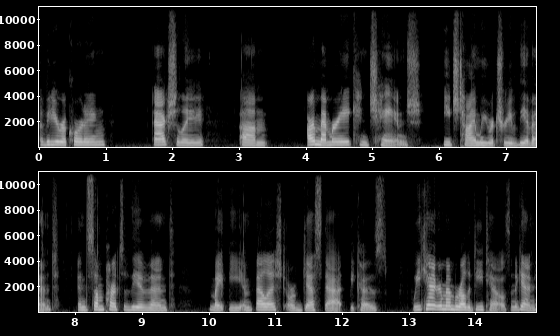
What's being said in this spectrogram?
a video recording. Actually, um, our memory can change each time we retrieve the event, and some parts of the event might be embellished or guessed at because we can't remember all the details. And again,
